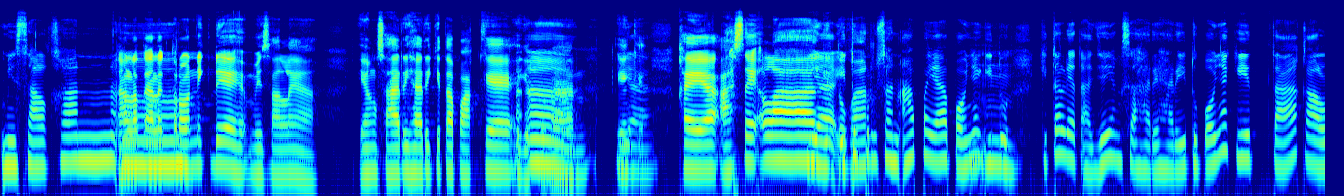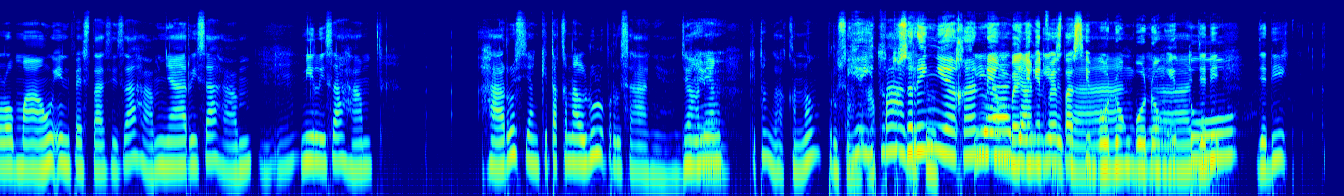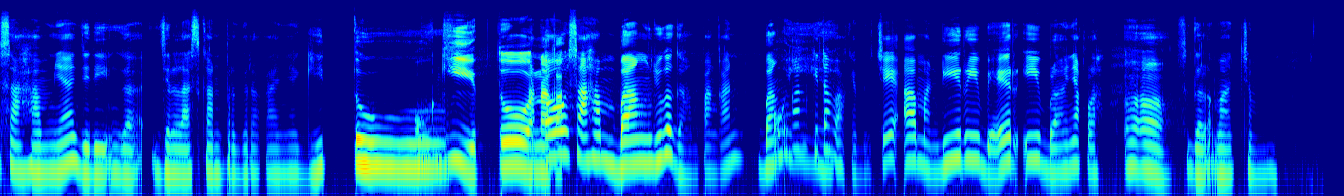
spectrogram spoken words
misalkan Alat eh, elektronik deh misalnya yang sehari-hari kita pakai gitu Heeh. kan. Yang iya. kayak- AC lah ya gitu itu kan. perusahaan apa ya pokoknya gitu Mm-mm. kita lihat aja yang sehari-hari itu pokoknya kita kalau mau investasi saham nyari saham Mm-mm. milih saham harus yang kita kenal dulu perusahaannya jangan Iya. yang kita nggak kenal perusahaan itu apa tuh sering gitu ya kan Iya, yang banyak gitu investasi kan. bodong-bodong Ya, itu. jadi jadi sahamnya jadi nggak jelaskan pergerakannya gitu oh gitu. Nah, atau saham bank juga gampang kan bank Oh, kan kita iya. pakai BCA Mandiri BRI banyak lah Kak- heeh. segala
